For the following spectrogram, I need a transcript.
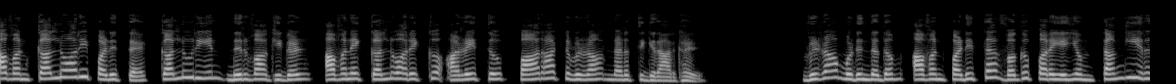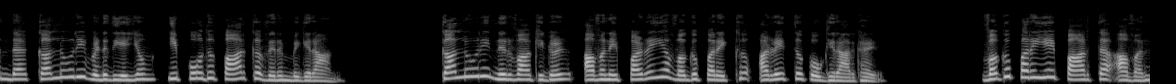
அவன் கல்லூரி படித்த கல்லூரியின் நிர்வாகிகள் அவனை கல்லூரிக்கு அழைத்து பாராட்டு விழா நடத்துகிறார்கள். விழா முடிந்ததும் அவன் படித்த வகுப்பறையையும் தங்கியிருந்த கல்லூரி விடுதியையும் இப்போது பார்க்க விரும்புகிறான். கல்லூரி நிர்வாகிகள் அவனை பழைய வகுப்பறைக்கு அழைத்து போகிறார்கள். வகுப்பறையை பார்த்த அவன்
